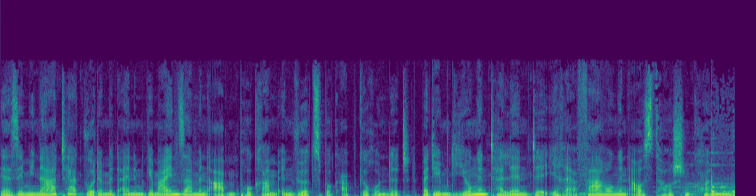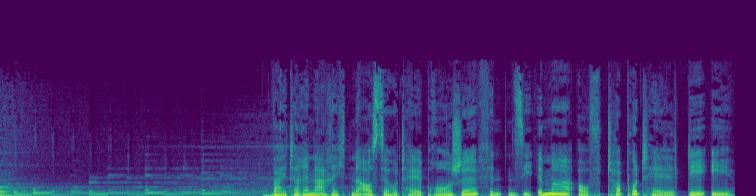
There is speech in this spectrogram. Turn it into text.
Der Seminartag wurde mit einem gemeinsamen Abendprogramm in Würzburg abgerundet, bei dem die jungen Talente ihre Erfahrungen austauschen konnten. Weitere Nachrichten aus der Hotelbranche finden Sie immer auf tophotel.de.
